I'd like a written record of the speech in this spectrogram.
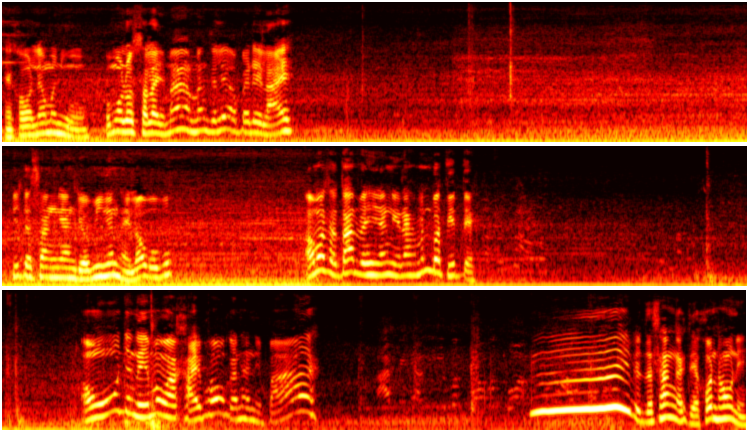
ให้เขาแล้วมันอยู่ ผมเอารถสไลด์มา มันก็เลยเอาไปได้หลายนี่จะสั่งย่างเดี๋ยวมีเงินให้เราบ่บุเอามาสตาร์ทไว้ให้หยังนี่นะ มันบ่ติดเด้เอาจังไหนมาว่าขายพ่อกันท่านนี่ป้าเฮ้ยเป็นจะสั่งกับแต่คนเฮานี่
